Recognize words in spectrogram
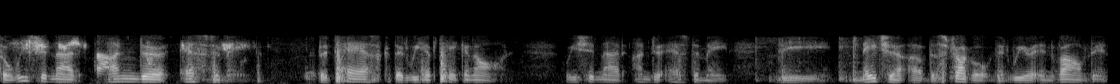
So we should not underestimate the task that we have taken on. We should not underestimate the nature of the struggle that we are involved in.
